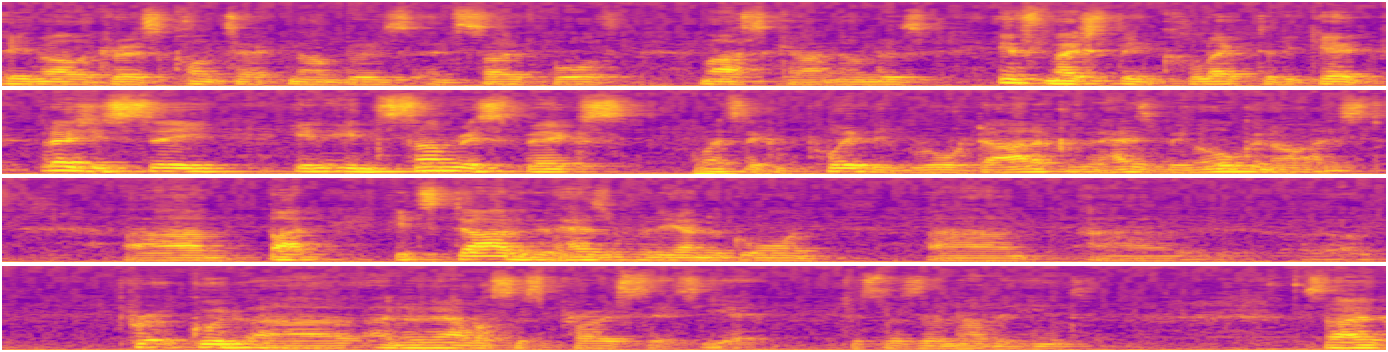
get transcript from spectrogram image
email address, contact numbers, and so forth, MasterCard numbers. Information being collected again. But as you see, in, in some respects, I won't say completely raw data because it has been organised, um, but it's data that hasn't really undergone um, uh, good uh, an analysis process yet, just as another hint. So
